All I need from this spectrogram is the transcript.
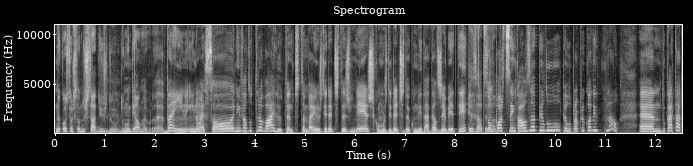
na construção dos estádios do, do Mundial, não é verdade? Uh, Bem, e não é só a nível do trabalho, tanto também os direitos das mulheres como os direitos da comunidade LGBT Exato, são exato. postos em causa pelo, pelo próprio Código Penal ahm, do Qatar.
